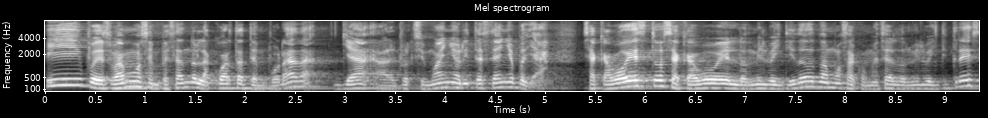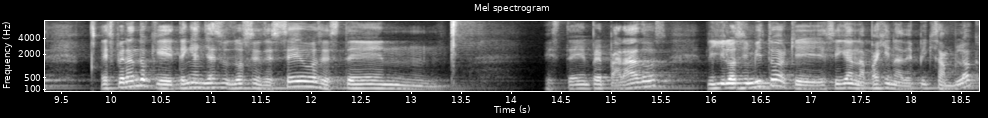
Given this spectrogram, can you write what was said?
Y pues vamos empezando la cuarta temporada ya al próximo año. Ahorita este año pues ya se acabó esto, se acabó el 2022, vamos a comenzar el 2023. Esperando que tengan ya sus 12 deseos, estén, estén preparados. Y los invito a que sigan la página de Pix and Blog.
